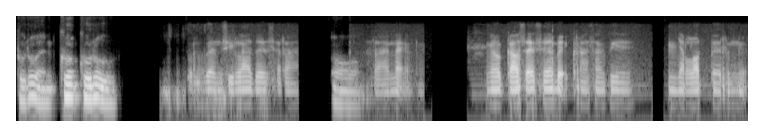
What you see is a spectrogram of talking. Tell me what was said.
Buruan, Gu- guru. buruan silat ya serah Oh, enek. Ngekau saya sampai kerasa piye nyelot bareng.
